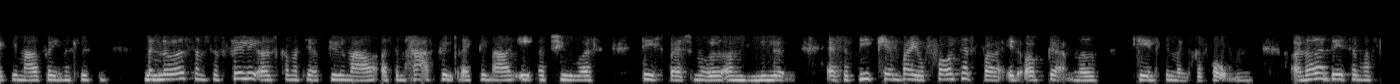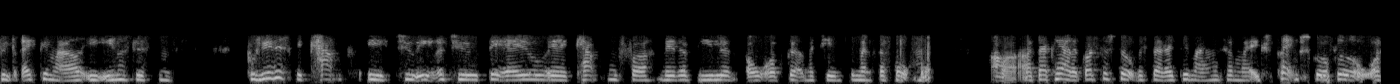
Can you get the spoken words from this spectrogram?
rigtig meget for enhedslisten. Men noget, som selvfølgelig også kommer til at fylde meget, og som har fyldt rigtig meget i 21 også, det er spørgsmålet om ligeløn. Altså, vi kæmper jo fortsat for et opgør med tjenestemandsreformen. Og noget af det, som har fyldt rigtig meget i enhedslistens politiske kamp i 2021, det er jo øh, kampen for netop ligeløn og opgør med tjenestemandsreformen. Og, og der kan jeg da godt forstå, hvis der er rigtig mange, som er ekstremt skuffet over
